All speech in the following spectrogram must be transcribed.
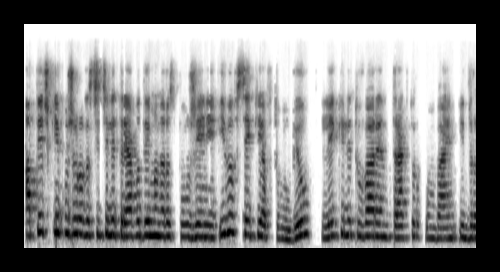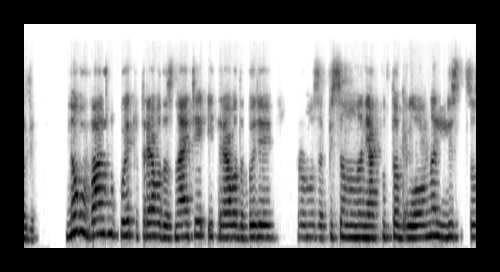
Аптечки и пожарогасители трябва да има на разположение и във всеки автомобил, лек или товарен, трактор, комбайн и други. Много важно, което трябва да знаете и трябва да бъде правилно записано на някакво табло, на лист с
